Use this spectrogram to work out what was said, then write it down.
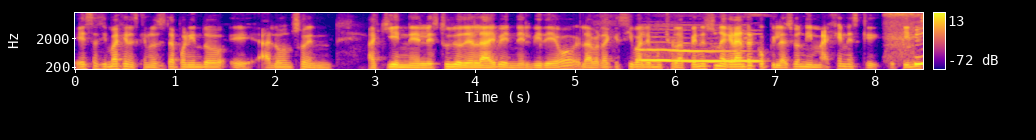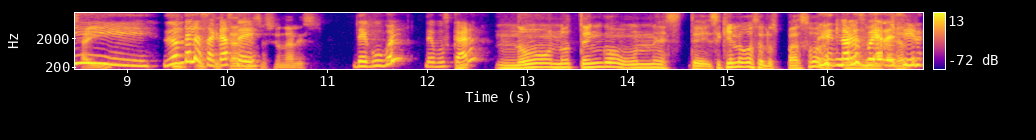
Esas imágenes que nos está poniendo eh, Alonso en, aquí en el estudio de live, en el video, la verdad que sí vale mucho la pena, es una gran recopilación de imágenes que, tienes ahí. ¿De dónde las sacaste? Sensacionales. ¿De Google? ¿De buscar? No, no tengo un, este, si quieren luego se los paso. no les voy a decir.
